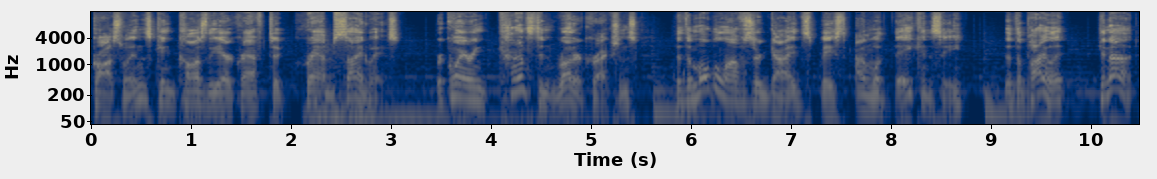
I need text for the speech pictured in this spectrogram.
Crosswinds can cause the aircraft to crab sideways, requiring constant rudder corrections that the mobile officer guides based on what they can see that the pilot cannot.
